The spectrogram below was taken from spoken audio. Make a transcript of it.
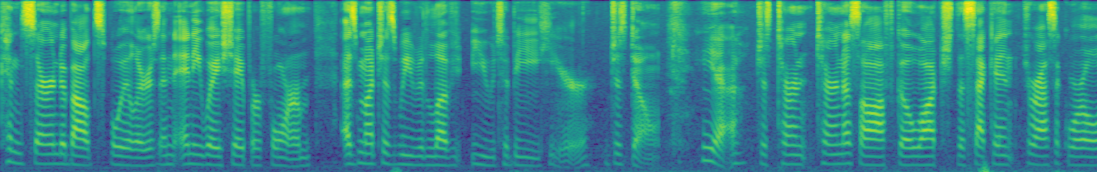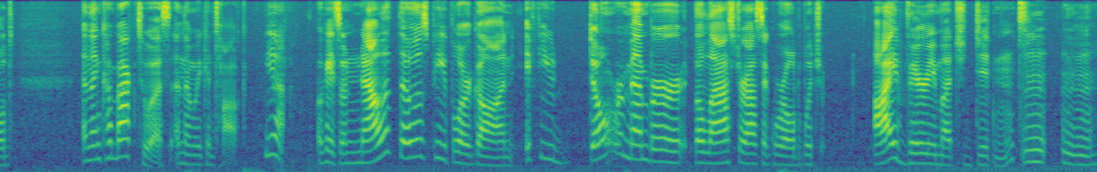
concerned about spoilers in any way, shape, or form, as much as we would love you to be here, just don't Yeah. just turn turn us off, go watch the second Jurassic World, and then come back to us, and then we can talk. Yeah. Okay, so now that those people are gone, if you don't remember the last Jurassic World, which I very much didn't, Mm-mm.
